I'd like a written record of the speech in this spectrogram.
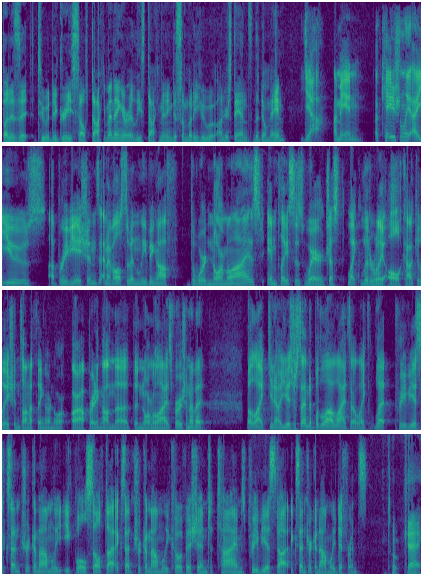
But is it to a degree self-documenting or at least documenting to somebody who understands the domain? Yeah, I mean, occasionally I use abbreviations, and I've also been leaving off the word normalized in places where just like literally all calculations on a thing are nor- are operating on the the normalized version of it. But like you know, you just end up with a lot of lines that are like let previous eccentric anomaly equal self dot eccentric anomaly coefficient times previous dot eccentric anomaly difference. Okay.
